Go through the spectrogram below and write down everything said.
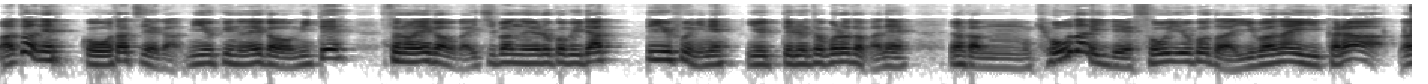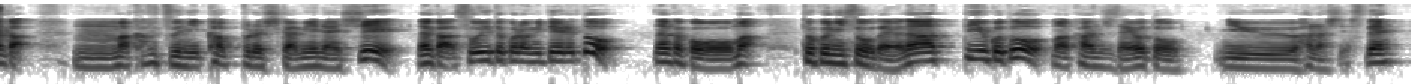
あとはね、こう、達也がみゆきの笑顔を見て、その笑顔が一番の喜びだっていう風にね、言ってるところとかね、なんか、うん、兄弟でそういうことは言わないから、なんか、うん、まあ、普通にカップルしか見えないし、なんかそういうところを見ていると、なんかこう、まあ、特にそうだよなっていうことを、まあ、感じたよという話ですね。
